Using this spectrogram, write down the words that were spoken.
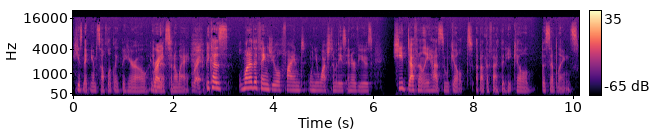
he's making himself look like the hero in Right. this in a way, Right. Because one of the things you will find when you watch some of these interviews, he definitely has some guilt about the fact that he killed the siblings.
